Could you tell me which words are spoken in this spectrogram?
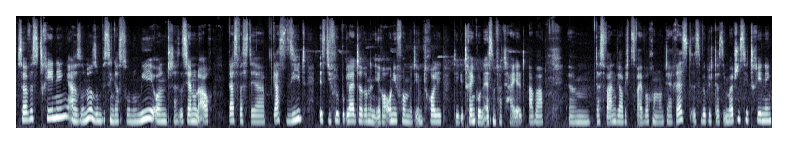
Servicetraining, also ne, so ein bisschen Gastronomie und das ist ja nun auch das, was der Gast sieht, ist die Flugbegleiterin in ihrer Uniform mit ihrem Trolley, die Getränke und Essen verteilt. Aber ähm, das waren, glaube ich, zwei Wochen. Und der Rest ist wirklich das Emergency-Training.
